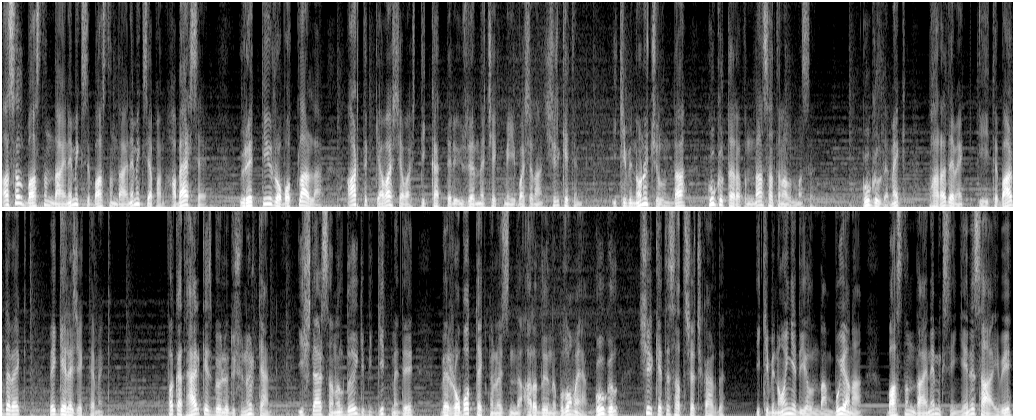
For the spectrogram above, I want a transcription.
Asıl Boston Dynamics'i Boston Dynamics yapan haberse, ürettiği robotlarla artık yavaş yavaş dikkatleri üzerine çekmeyi başaran şirketin 2013 yılında Google tarafından satın alınması. Google demek, para demek, itibar demek ve gelecek demek. Fakat herkes böyle düşünürken işler sanıldığı gibi gitmedi ve robot teknolojisinde aradığını bulamayan Google şirketi satışa çıkardı. 2017 yılından bu yana Boston Dynamics'in yeni sahibi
